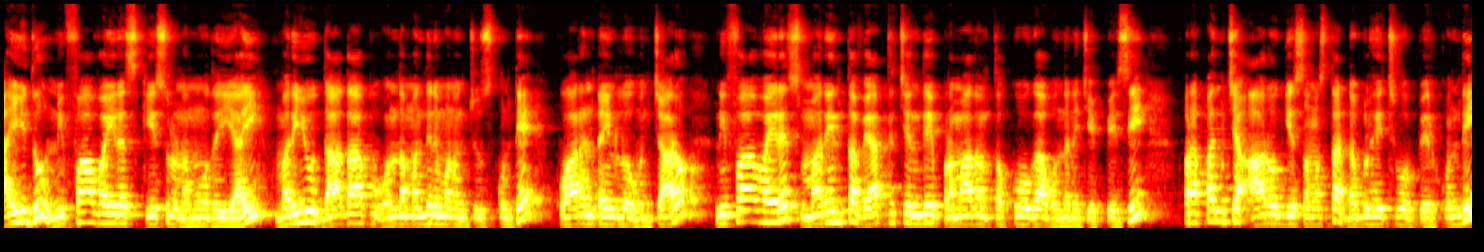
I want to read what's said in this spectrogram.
ఐదు నిఫా వైరస్ కేసులు నమోదయ్యాయి. మరియు దాదాపు వంద మందిని మనం చూసుకుంటే క్వారంటైన్లో ఉంచారు. నిఫా వైరస్ మరింత వ్యాప్తి చెందే ప్రమాదం తక్కువగా ఉందని చెప్పేసి ప్రపంచ ఆరోగ్య సంస్థ డబ్ల్యూహెచ్ఓ పేర్కొంది.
